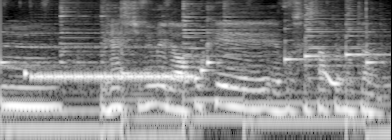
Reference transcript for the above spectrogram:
Hum, já estive melhor. Por que você está perguntando?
